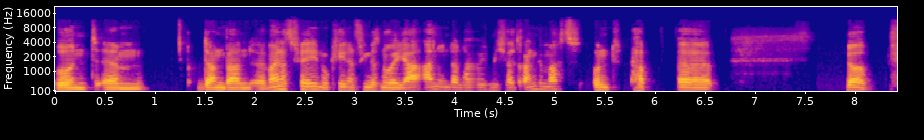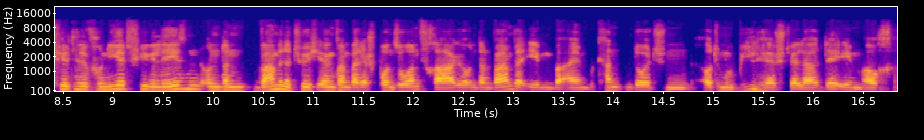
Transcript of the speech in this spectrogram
Und ähm, dann waren äh, Weihnachtsferien, okay, dann fing das neue Jahr an und dann habe ich mich halt dran gemacht und habe äh, ja, viel telefoniert, viel gelesen und dann waren wir natürlich irgendwann bei der Sponsorenfrage und dann waren wir eben bei einem bekannten deutschen Automobilhersteller, der eben auch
